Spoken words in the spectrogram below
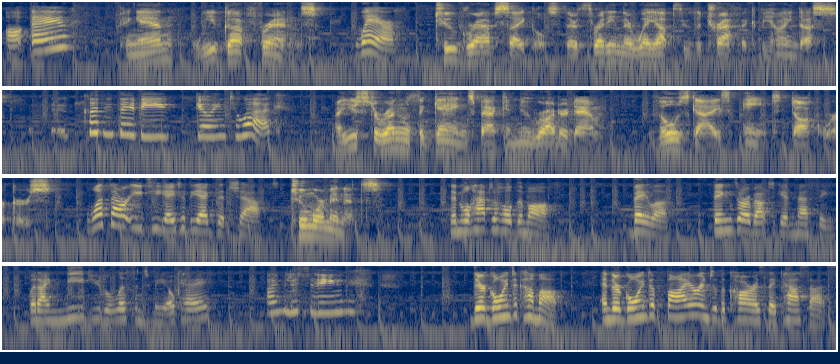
Uh oh. Ping An, we've got friends. Where? Two grav cycles. They're threading their way up through the traffic behind us. Couldn't they be going to work? I used to run with the gangs back in New Rotterdam. Those guys ain't dock workers. What's our ETA to the exit shaft? Two more minutes. Then we'll have to hold them off. Vela, things are about to get messy, but I need you to listen to me, okay? I'm listening. They're going to come up, and they're going to fire into the car as they pass us.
